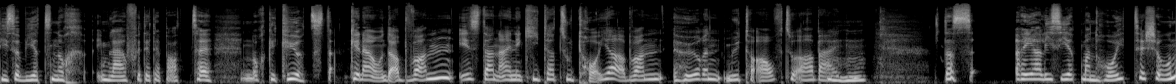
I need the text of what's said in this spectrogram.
dieser wird noch im Laufe der Debatte noch gekürzt. Genau, und ab wann ist dann eine Kita zu teuer? Ab wann hören Mütter auf zu arbeiten? Mhm. Das realisiert man heute schon,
